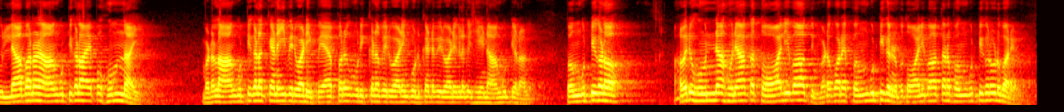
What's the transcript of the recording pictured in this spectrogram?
തുല്ലാബ് പറഞ്ഞാൽ ആൺകുട്ടികളായപ്പോൾ ഹും നായി ഇവിടെയുള്ള ആൺകുട്ടികളൊക്കെയാണ് ഈ പരിപാടി. പേപ്പർ മുറിക്കണ പരിപാടിയും കൊടുക്കേണ്ട പരിപാടികളൊക്കെ ചെയ്യേണ്ട ആൺകുട്ടികളാണ്. പെൺകുട്ടികളോ? അവർ ഹുന്ന ഹുനാക്ക തോലിബാത്തിൻ ഇവിടെ കുറേ പെൺകുട്ടികളുണ്ട്. അപ്പോൾ തോലിബാത്തറ പെൺകുട്ടികളോട് പറയണം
